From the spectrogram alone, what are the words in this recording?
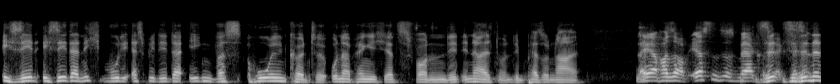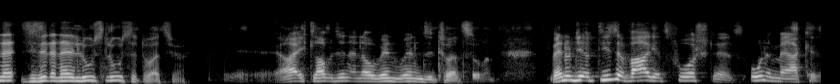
Ich sehe ich seh da nicht, wo die SPD da irgendwas holen könnte, unabhängig jetzt von den Inhalten und dem Personal. Naja, pass auf, erstens ist Merkel. Sie, sie, sind, in einer, sie sind in einer Lose-Lose-Situation. Ja, ich glaube, sie sind in einer Win-Win-Situation. Wenn du dir diese Wahl jetzt vorstellst, ohne Merkel,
